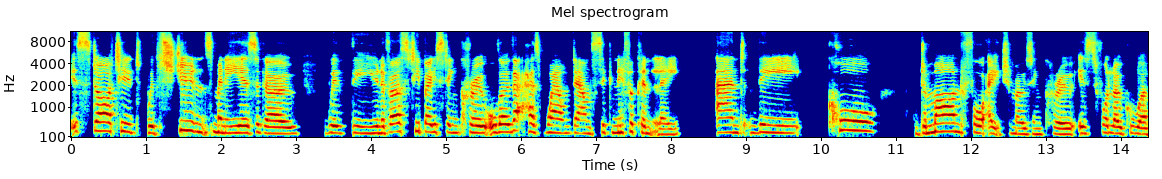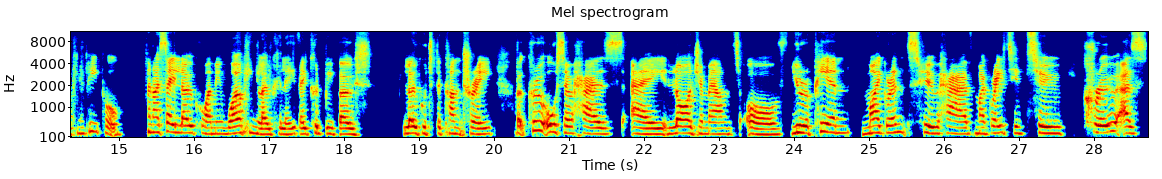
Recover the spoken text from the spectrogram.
It started with students many years ago with the university based in Crewe, although that has wound down significantly. And the core demand for HMOs in Crewe is for local working people and I say local, I mean working locally. They could be both local to the country. But Crewe also has a large amount of European migrants who have migrated to Crewe as,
